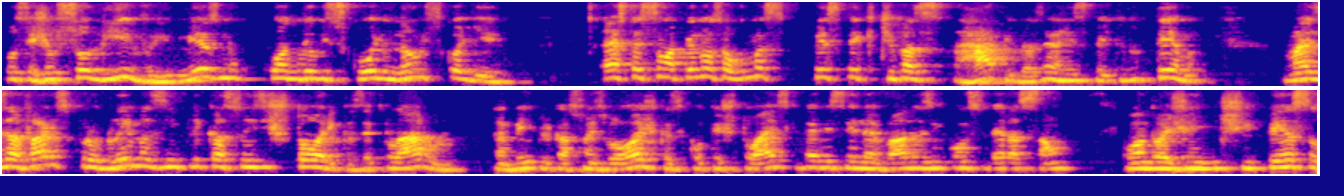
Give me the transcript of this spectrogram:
Ou seja, eu sou livre, mesmo quando eu escolho não escolher. Estas são apenas algumas perspectivas rápidas né, a respeito do tema, mas há vários problemas e implicações históricas, é claro, também implicações lógicas e contextuais que devem ser levadas em consideração quando a gente pensa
